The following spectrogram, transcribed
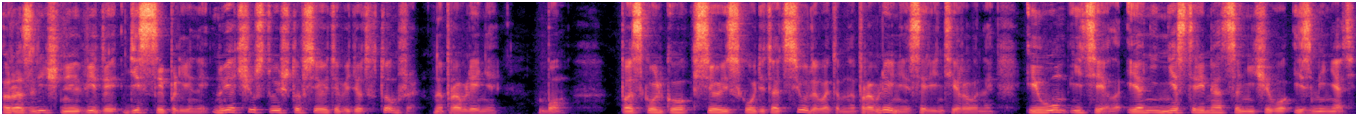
различные виды дисциплины, но я чувствую, что все это ведет в том же направлении. Бом. Поскольку все исходит отсюда, в этом направлении сориентированы и ум, и тело, и они не стремятся ничего изменять.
